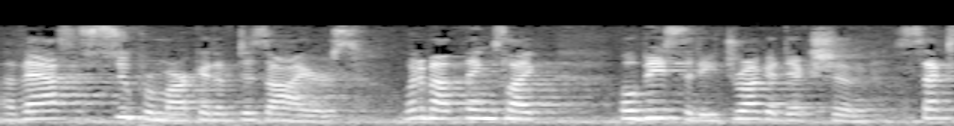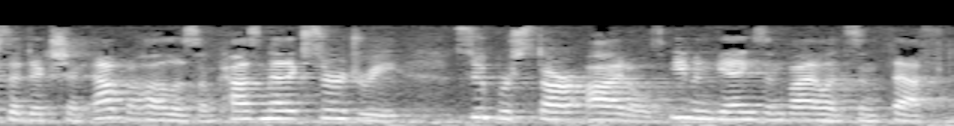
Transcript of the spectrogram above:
A vast supermarket of desires. What about things like obesity, drug addiction, sex addiction, alcoholism, cosmetic surgery, superstar idols, even gangs and violence and theft,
